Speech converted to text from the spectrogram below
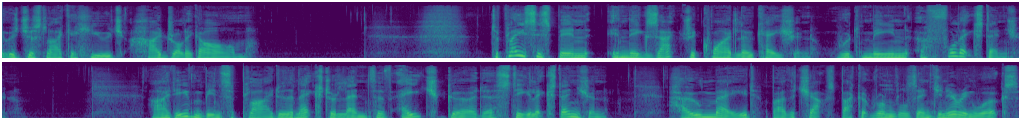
It was just like a huge hydraulic arm. To place this bin in the exact required location would mean a full extension. I'd even been supplied with an extra length of H girder steel extension, homemade by the chaps back at Rundle's Engineering Works,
